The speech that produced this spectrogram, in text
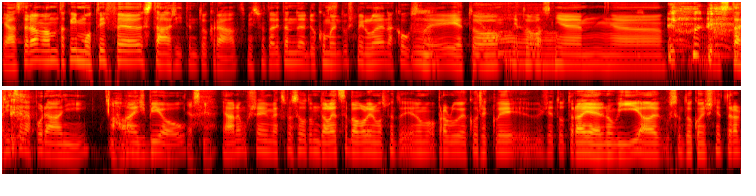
já teda mám takový motiv eh, stáří tentokrát. My jsme tady ten dokument už minule nakousli. Mm. Je to, Jo, je to jo, vlastně uh, staříce na podání Aha. na HBO. Jasně. Já ne, už nevím, jak jsme se o tom dalece bavili, jenom jsme to jenom opravdu jako řekli, že to teda je nový, ale už jsem to konečně teda,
